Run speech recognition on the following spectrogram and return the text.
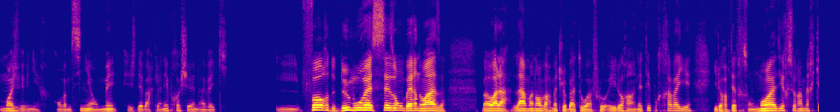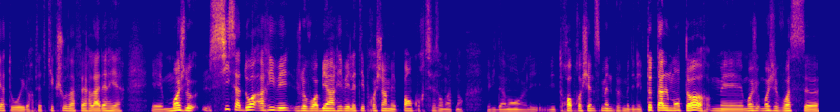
moi, je vais venir. On va me signer en mai et je débarque l'année prochaine avec fort de deux mauvaises saisons bernoises. Bah voilà, là maintenant on va remettre le bateau à flot et il aura un été pour travailler. Il aura peut-être son mot à dire sur un mercato. Il aura peut-être quelque chose à faire là derrière. Et moi, je le, si ça doit arriver, je le vois bien arriver l'été prochain, mais pas en courte saison maintenant. Évidemment, les, trois prochaines semaines peuvent me donner totalement tort, mais moi, je, moi, je vois ce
